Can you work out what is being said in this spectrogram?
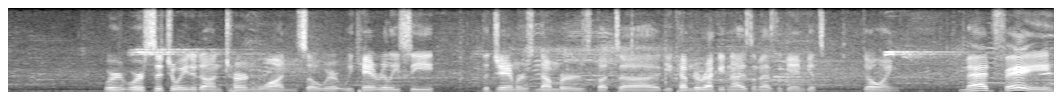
we're, we're situated on turn one, so we're, we can't really see the Jammers' numbers, but uh, you come to recognize them as the game gets going. Mad Faye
